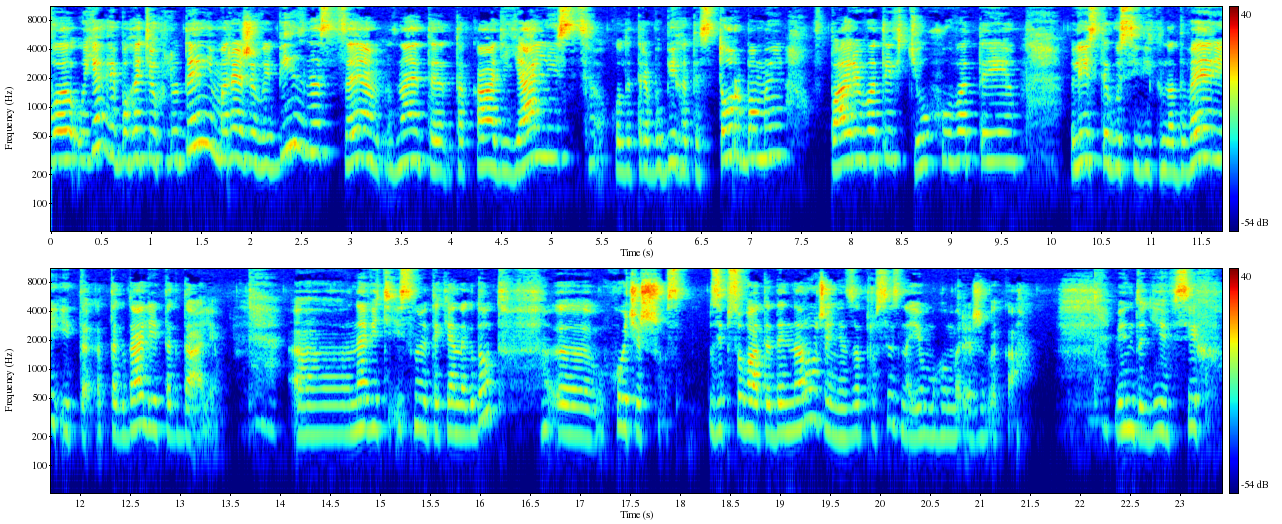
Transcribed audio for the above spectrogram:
в уяві багатьох людей мережевий бізнес це, знаєте, така діяльність, коли треба бігати з торбами, впарювати, втюхувати, лізти в усі вікна двері і так далі. і так далі. Е, Навіть існує такий анекдот: е, хочеш зіпсувати день народження, запроси знайомого мережевика він тоді всіх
